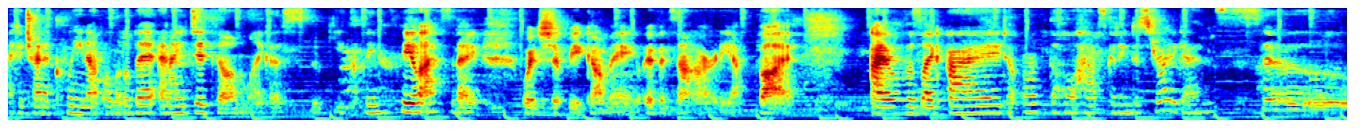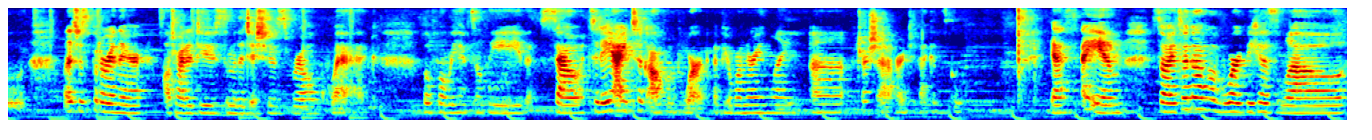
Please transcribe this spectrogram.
I can try to clean up a little bit. And I did film like a spooky clean with me last night which should be coming if it's not already up. But I was like I don't want the whole house getting destroyed again so let's just put her in there I'll try to do some of the dishes real quick before we have to leave. So today I took off of work. If you're wondering like, uh, Trisha, aren't you back at school? Yes, I am. So I took off of work because Lo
